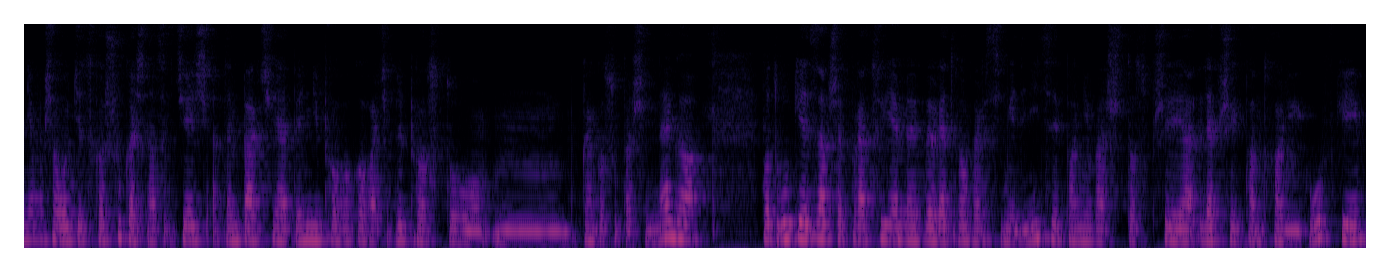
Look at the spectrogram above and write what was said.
nie musiało dziecko szukać nas gdzieś, a tym bardziej aby nie prowokować wyprostu mm, kręgosłupa szyjnego. Po drugie, zawsze pracujemy w retrowersji miednicy, ponieważ to sprzyja lepszej kontroli główki.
